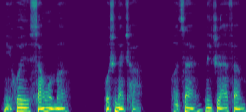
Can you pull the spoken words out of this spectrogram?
你会想我吗？我是奶茶，我在荔枝 FM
